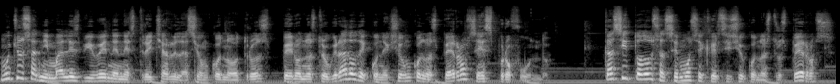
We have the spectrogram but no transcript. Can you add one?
Muchos animales viven en estrecha relación con otros, pero nuestro grado de conexión con los perros es profundo. Casi todos hacemos ejercicio con nuestros perros,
